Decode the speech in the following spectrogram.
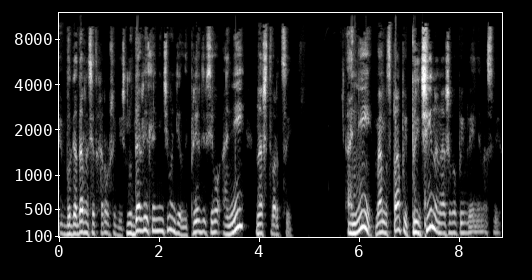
Благодарность – это хорошая вещь. Но даже если они ничего не делают, прежде всего, они наши творцы. Они, мама с папой, причина нашего появления на свет.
